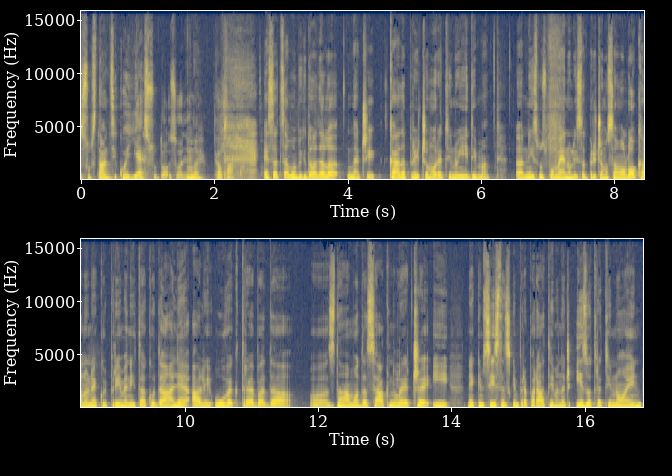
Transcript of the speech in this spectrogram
substanci koje jesu dozvoljene. Je li tako? E sad samo bih dodala, znači, kada pričamo o retinoidima, nismo spomenuli, sad pričamo samo o lokalnoj nekoj primjeni i tako dalje, ali uvek treba da znamo da se akne leče i nekim sistemskim preparatima, znači izotretinoin, uh,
